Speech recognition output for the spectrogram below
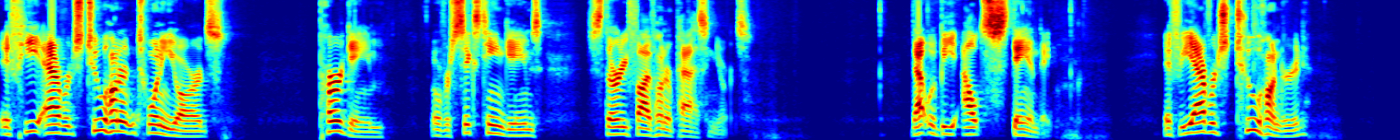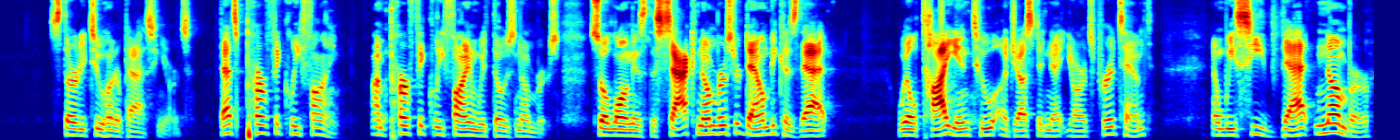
If he averaged 220 yards per game over 16 games, it's 3,500 passing yards. That would be outstanding. If he averaged 200, it's 3,200 passing yards. That's perfectly fine. I'm perfectly fine with those numbers. So long as the sack numbers are down, because that will tie into adjusted net yards per attempt. And we see that number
